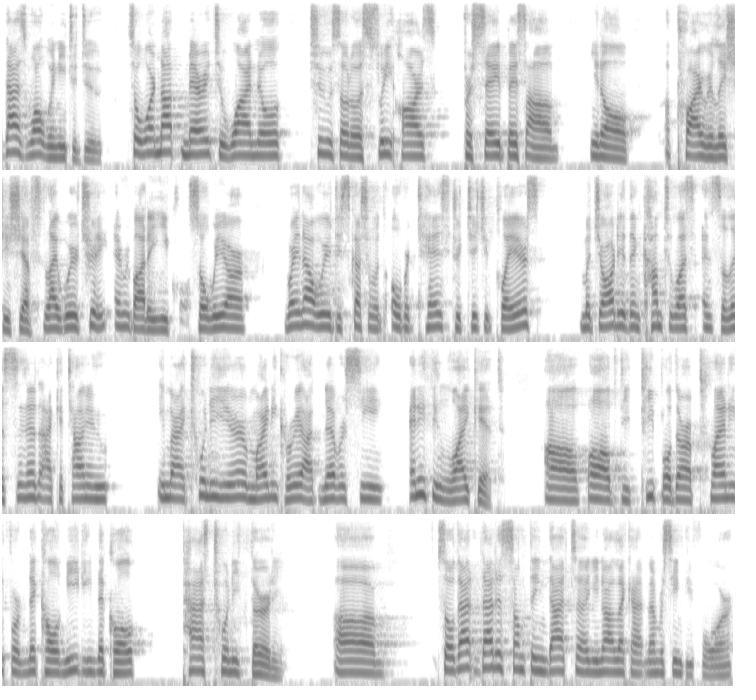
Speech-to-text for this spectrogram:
that's what we need to do. So we're not married to one or two sort of sweethearts per se based on you know prior relationships. Like we're treating everybody equal. So we are right now we're discussing with over ten strategic players. Majority of them come to us and solicit solicited. I can tell you in my 20 year mining career, I've never seen anything like it uh, of the people that are planning for nickel, needing nickel past 2030. Um, so that that is something that uh, you know, like I've never seen before.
